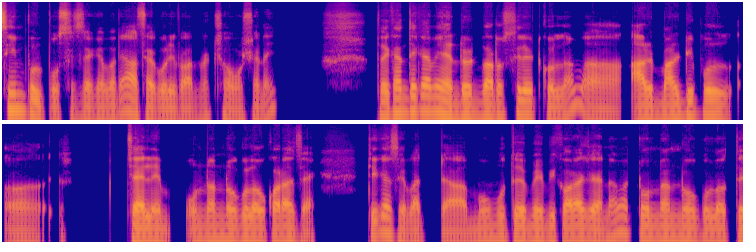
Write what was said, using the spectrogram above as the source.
সিম্পল প্রসেস একেবারে আশা করি পারবেন, সমস্যা নেই। তো এখান থেকে আমি অ্যান্ড্রয়েড বারো সিলেক্ট করলাম। আর মাল্টিপল চাইলে অন্যান্যগুলোও করা যায়। ঠিক আছে? বাট মোমোতে মেবি করা যায় না, বাট অন্যান্যগুলোতে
